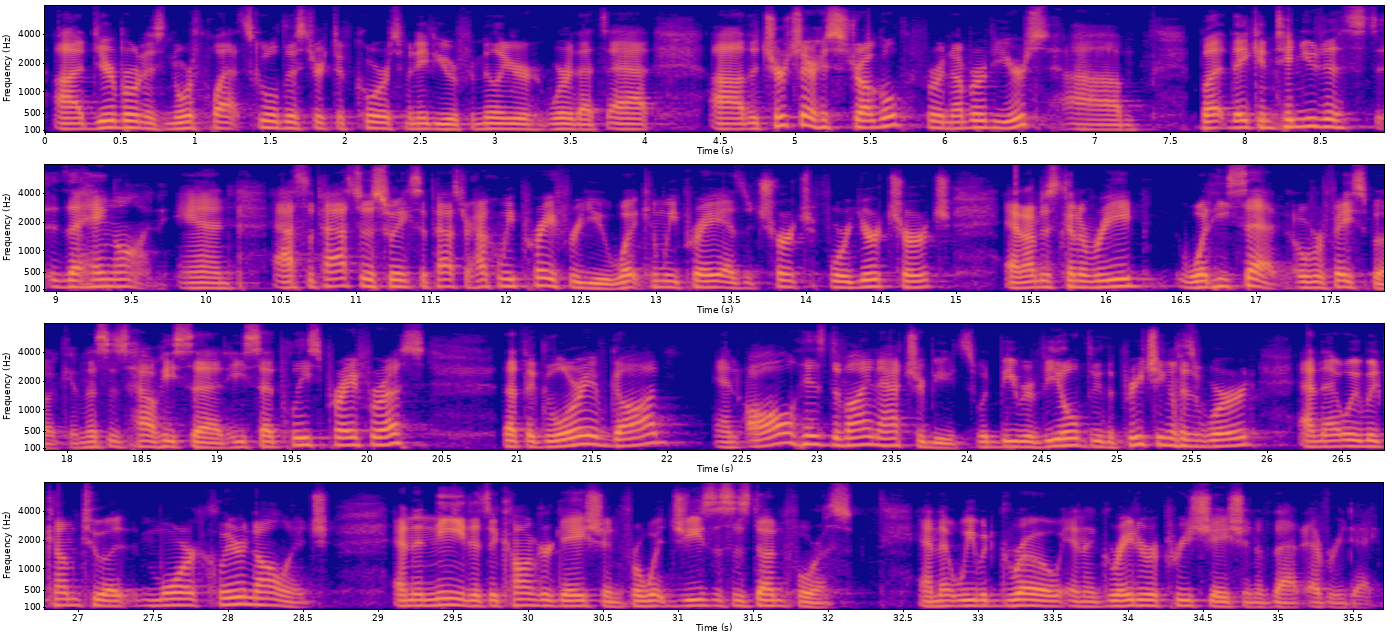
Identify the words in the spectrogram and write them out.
Uh, Dearborn is North Platte School District, of course. Many of you are familiar where that's at. Uh, the church there has struggled for a number of years, um, but they continue to, to hang on and ask the pastor this week, said, Pastor, how can we pray for you? What can we pray as a church for your church? And I'm just going to read what he said over Facebook. And this is how he said He said, Please pray for us that the glory of God and all his divine attributes would be revealed through the preaching of his word, and that we would come to a more clear knowledge and a need as a congregation for what Jesus has done for us, and that we would grow in a greater appreciation of that every day.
